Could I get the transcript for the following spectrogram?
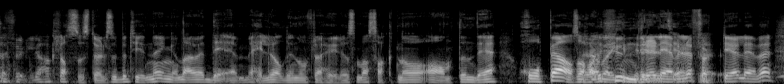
Selvfølgelig har klassestørrelse betydning. Det er jo det, heller aldri noen fra Høyre som har sagt noe annet enn det, håper jeg. Altså Har du 100 elever eller 40 elever?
